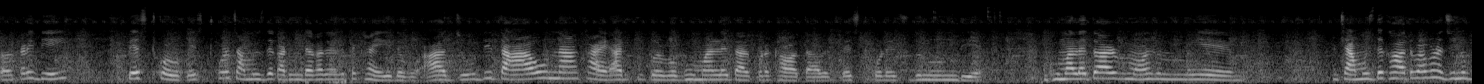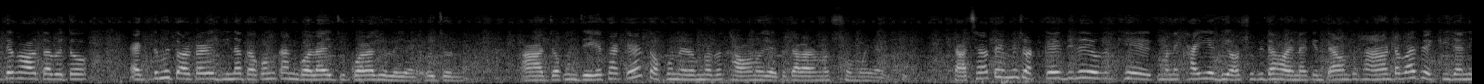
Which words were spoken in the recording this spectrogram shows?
তরকারি দিয়েই পেস্ট করব। পেস্ট করে চামচ দিয়ে কার্টুন দেখা দেখাতে খাইয়ে দেবো। আর যদি তাও না খায়, আর কি করব? ঘুমালে তারপরে খাওয়াতে হবে পেস্ট করে শুধু নুন দিয়ে। ঘুমালে তো আর ইয়ে চামচ দিয়ে খাওয়াতে পারব না, ঝিনুক দিয়ে খাওয়াতে হবে। তো একদমই তরকারি দিই না, তখন কান গলায় গলা জ্বলে যায় ওই জন্য। আর যখন জেগে থাকে, তখন এরমভাবে খাওয়ানো যায়, তো জ্বালানোর সময় আর কি। তাছাড়া তো এমনি চটকাই দিলেই ওকে খেয়ে মানে খাইয়ে দিই অসুবিধা হয় না, কিন্তু এখন তো সাড়ে নটা বাজে, কী জানি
